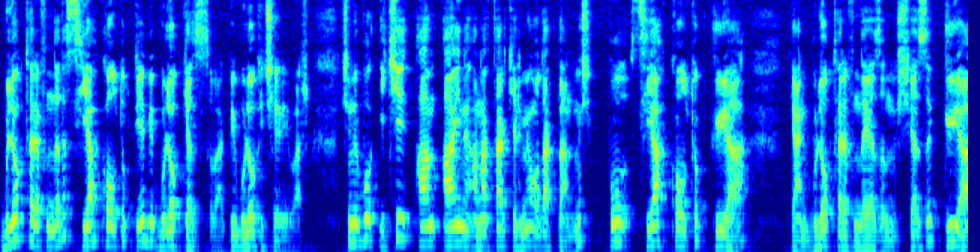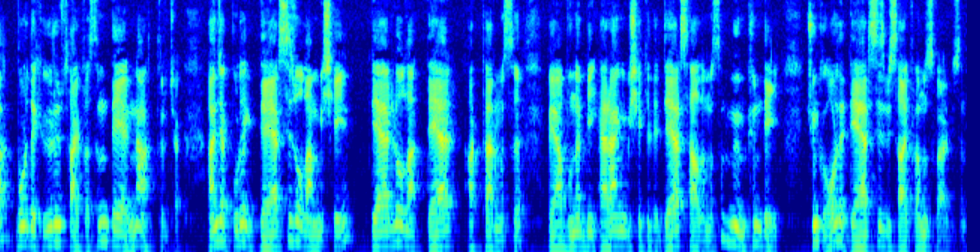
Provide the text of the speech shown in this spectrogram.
Blog tarafında da siyah koltuk diye bir blog yazısı var. Bir blog içeriği var. Şimdi bu iki an, aynı anahtar kelimeye odaklanmış. Bu siyah koltuk güya yani blog tarafında yazılmış yazı güya buradaki ürün sayfasının değerini arttıracak. Ancak buradaki değersiz olan bir şeyin değerli olan değer aktarması veya buna bir herhangi bir şekilde değer sağlaması mümkün değil. Çünkü orada değersiz bir sayfamız var bizim.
